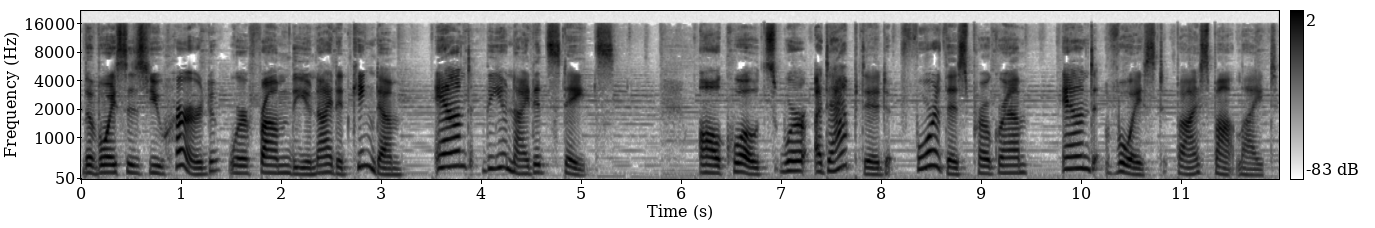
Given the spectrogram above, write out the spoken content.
The voices you heard were from the United Kingdom and the United States. All quotes were adapted for this program and voiced by Spotlight.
